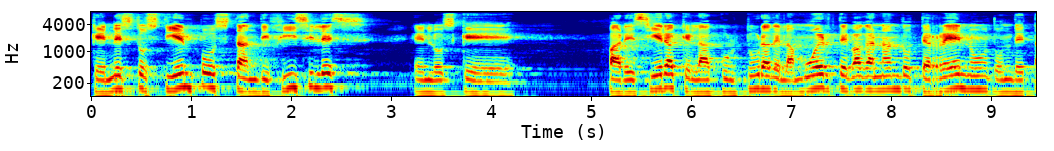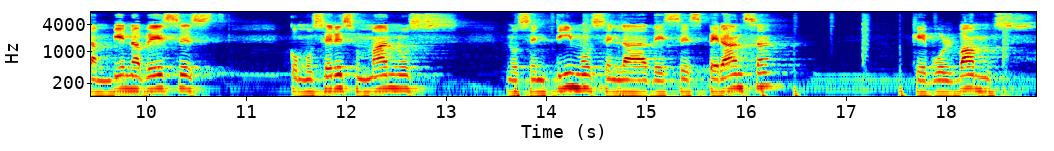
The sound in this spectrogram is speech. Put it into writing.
que en estos tiempos tan difíciles en los que pareciera que la cultura de la muerte va ganando terreno, donde también a veces como seres humanos nos sentimos en la desesperanza, que volvamos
